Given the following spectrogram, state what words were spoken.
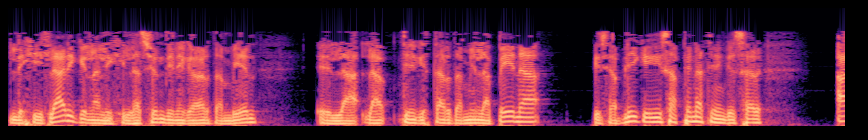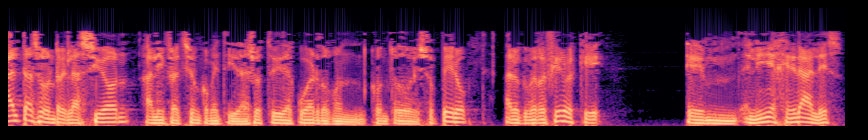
legislar y que en la legislación tiene que haber también, eh, la, la, tiene que estar también la pena que se aplique y esas penas tienen que ser altas o en relación a la infracción cometida. Yo estoy de acuerdo con, con todo eso, pero a lo que me refiero es que en líneas generales,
